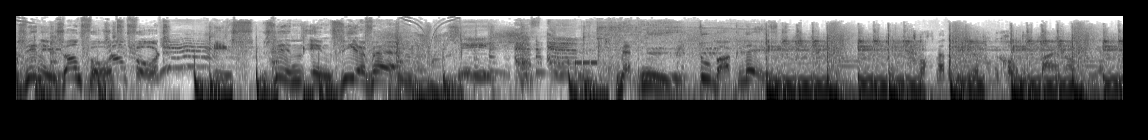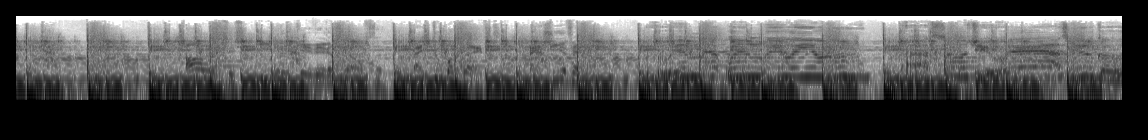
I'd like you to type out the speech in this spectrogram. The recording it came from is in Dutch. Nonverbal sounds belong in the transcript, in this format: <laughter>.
Zin in Zandvoort, Zandvoort is zin in ZFM. ZFM. Met nu, Toebak leeft. Wordt met een uur een grote puinhoop hier. Alles is iedere keer weer hetzelfde. Bij Toebak leeft. Bij ZFM. We met when we were young. I told you where to go.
